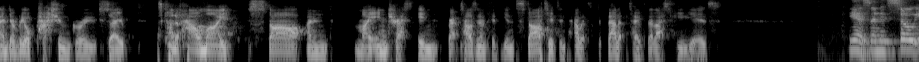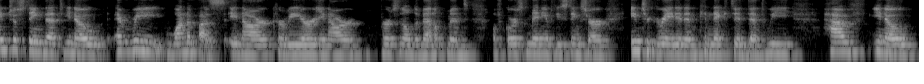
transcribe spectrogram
and a real passion grew. So that's kind of how my start and my interest in reptiles and amphibians started and how it's developed over the last few years. Yes, and it's so interesting that you know every one of us in our career, in our personal development, of course, many of these things are integrated and connected. That we have, you know,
